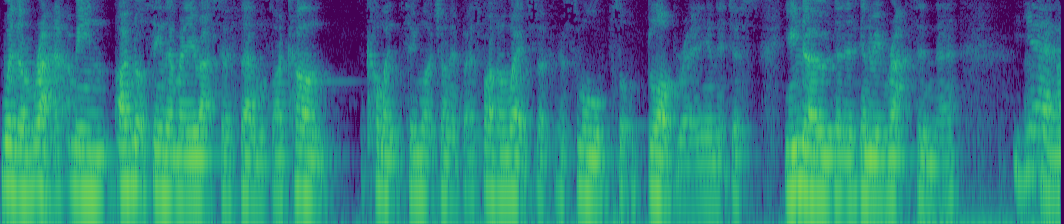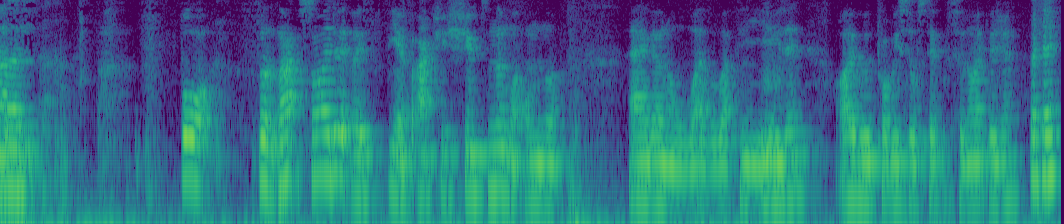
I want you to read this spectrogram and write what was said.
with a rat, I mean, I've not seen that many rats with thermal, so I can't comment too much on it. But as far as I'm aware, it's like a small sort of blob really, and it just you know that there's going to be rats in there. Yeah, um, just- for for that side of it, if you know, for actually shooting them like on the air gun or whatever weapon you're Mm. using, I would probably still stick to night vision. Okay.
